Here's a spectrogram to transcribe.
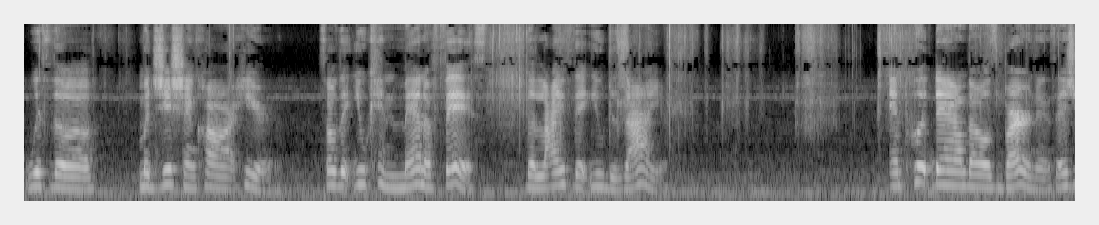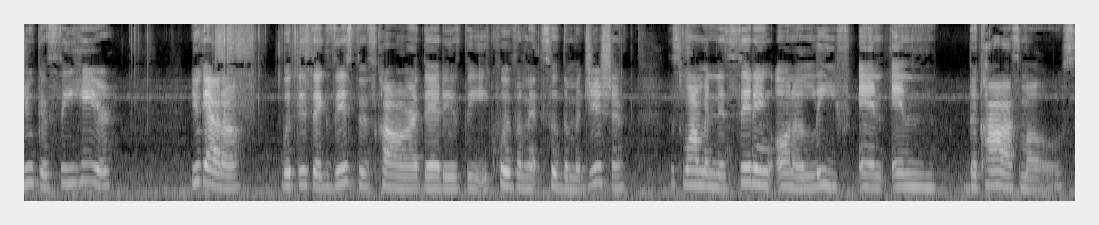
with the magician card here so that you can manifest the life that you desire and put down those burdens as you can see here you gotta, with this existence card that is the equivalent to the magician, this woman is sitting on a leaf and in the cosmos.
